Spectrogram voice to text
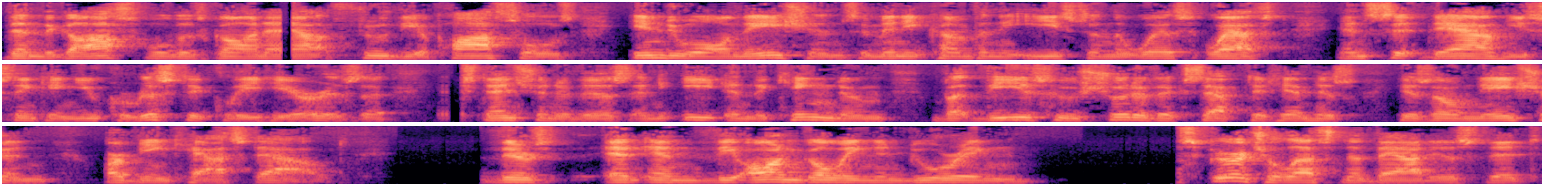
Then the gospel has gone out through the apostles into all nations, and many come from the east and the west, west and sit down. He's thinking Eucharistically here as an extension of this and eat in the kingdom. But these who should have accepted him, his, his own nation, are being cast out. There's, and, and the ongoing, enduring spiritual lesson of that is that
